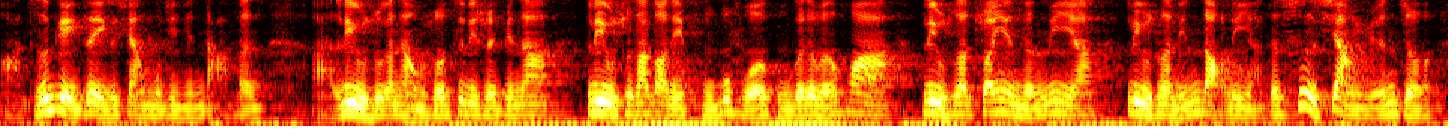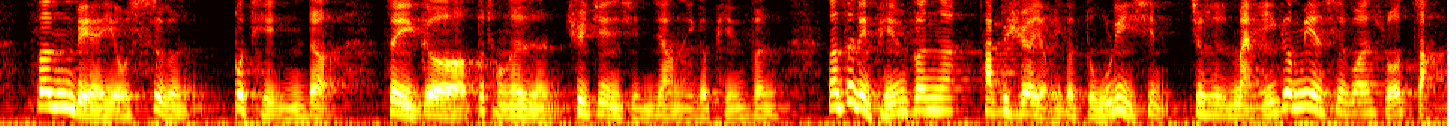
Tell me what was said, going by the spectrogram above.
啊，只给这一个项目进行打分啊。例如说刚才我们说智力水平啊，例如说他到底符不符合谷歌的文化啊，例如说他专业能力啊，例如说他领导力啊，这四项原则分别由四个人不停的。这一个不同的人去进行这样的一个评分，那这里评分呢，它必须要有一个独立性，就是每一个面试官所掌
